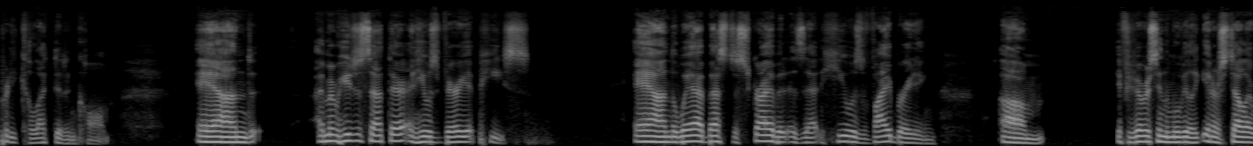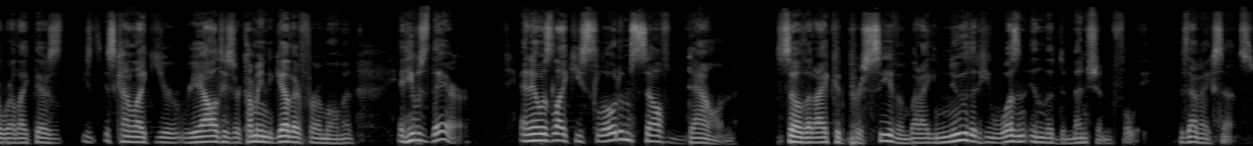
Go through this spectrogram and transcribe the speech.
pretty collected and calm, and I remember he just sat there and he was very at peace. And the way I best describe it is that he was vibrating um, if you've ever seen the movie like Interstellar, where like there's it's kind of like your realities are coming together for a moment, and he was there, and it was like he slowed himself down so that I could perceive him, but I knew that he wasn't in the dimension fully. Does that make sense?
